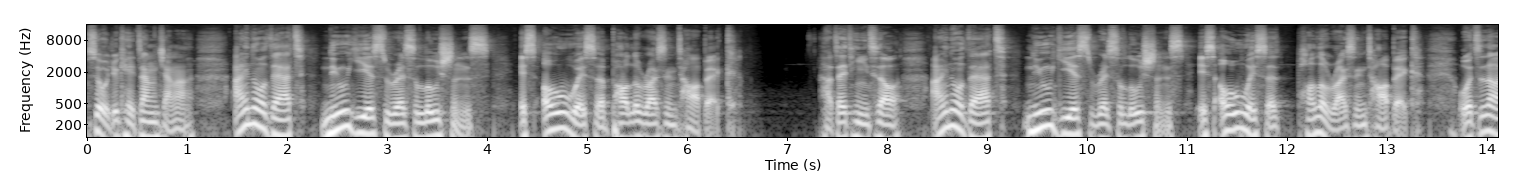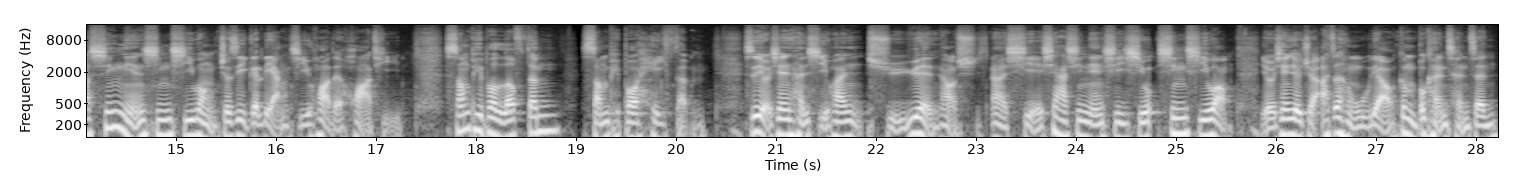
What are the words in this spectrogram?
所以我就可以这样讲啊，I know that New Year's resolutions is always a polarizing topic。好，再听一次哦。I know that New Year's resolutions is always a polarizing topic。我知道新年新希望就是一个两极化的话题。Some people love them, some people hate them。是有些人很喜欢许愿，然后呃写下新年新希新希望，有些人就觉得啊这很无聊，根本不可能成真，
